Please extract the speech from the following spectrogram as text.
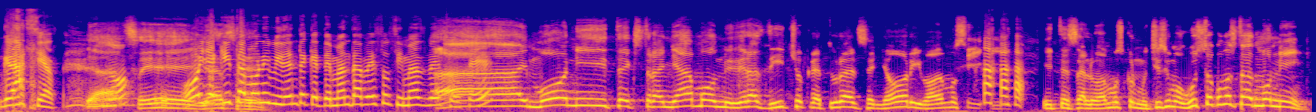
Gracias. Ya ¿no? sé, Oye, aquí está. Moni Vidente que te manda besos y más besos, ¿eh? Ay, Moni, te extrañamos, me hubieras dicho, criatura del Señor, y vamos y, y- y te saludamos con muchísimo gusto. ¿Cómo estás, Moni?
